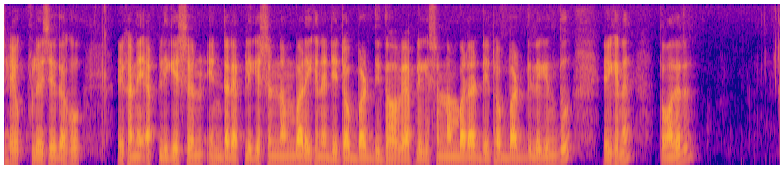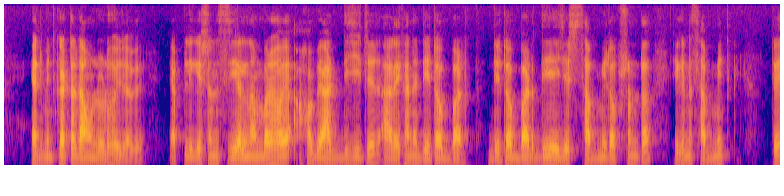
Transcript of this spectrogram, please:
যাই হোক, খুলেছে। দেখো, এখানে অ্যাপ্লিকেশন এন্টার অ্যাপ্লিকেশন নাম্বার এখানে ডেট অফ বার্থ দিতে হবে। অ্যাপ্লিকেশন নাম্বার আর ডেট অফ বার্থ দিলে কিন্তু এইখানে তোমাদের অ্যাডমিট কার্ডটা ডাউনলোড হয়ে যাবে। অ্যাপ্লিকেশন সিরিয়াল নাম্বার হয়, হবে আট ডিজিটের, আর এখানে date of birth date of birth দিয়ে এই যে সাবমিট অপশনটা এখানে সাবমিটে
